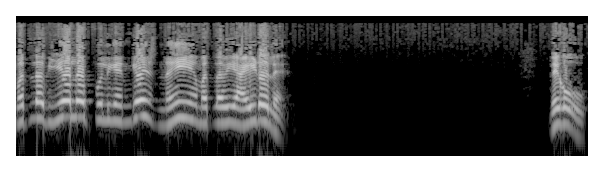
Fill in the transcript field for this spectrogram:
मतलब ये लोग फुली एंगेज नहीं है मतलब ये आइडल है। देखो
